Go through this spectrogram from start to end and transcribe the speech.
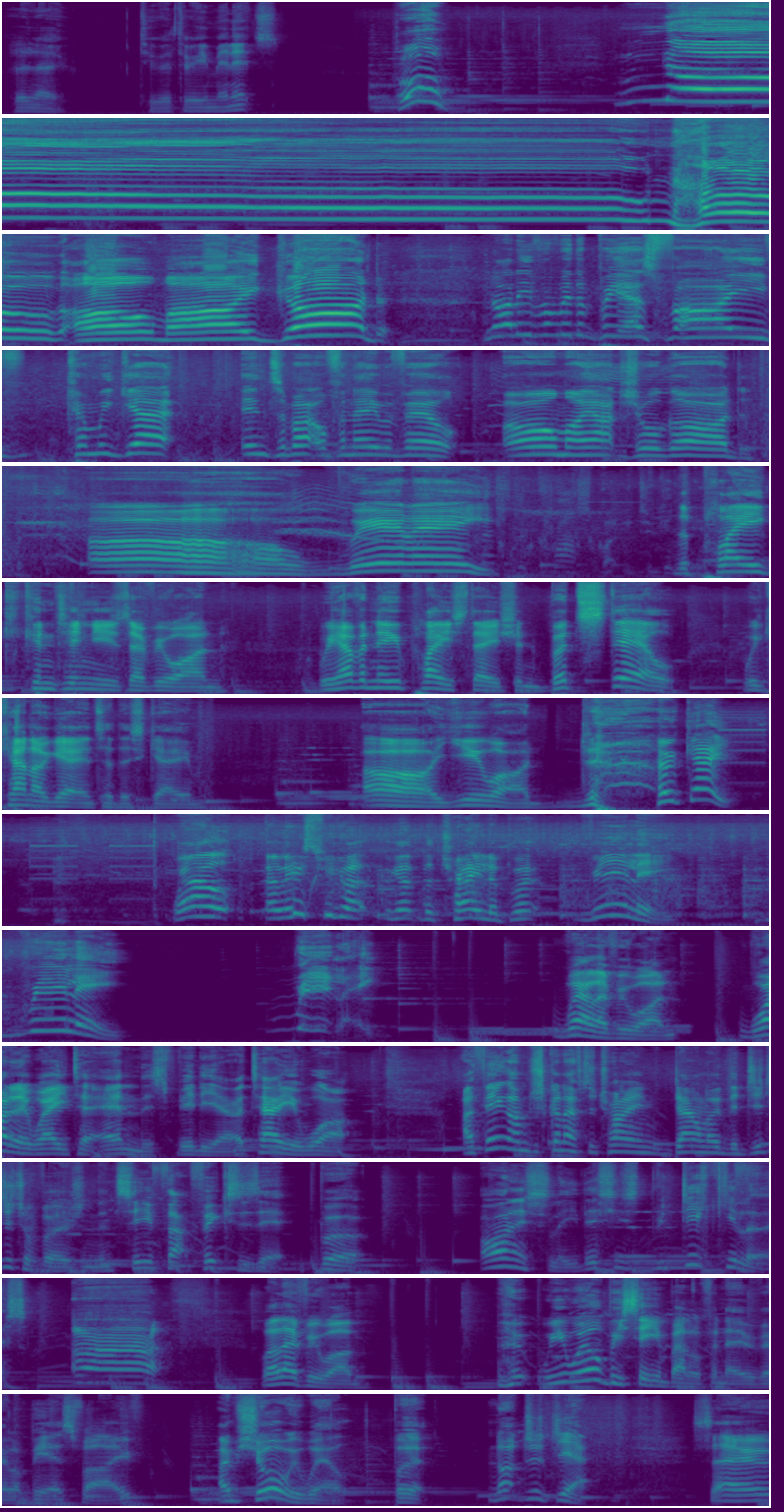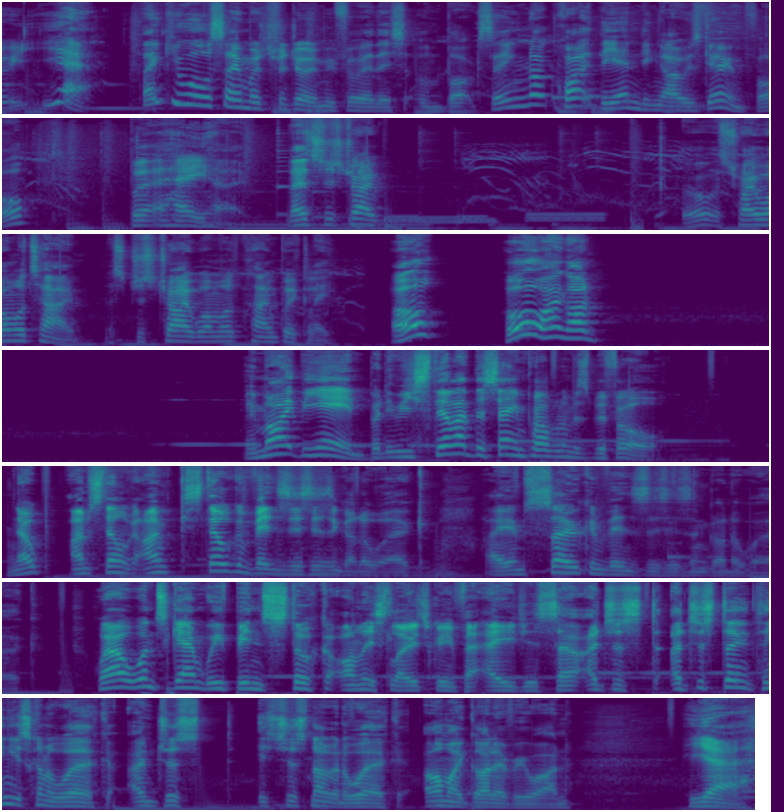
I don't know, two or three minutes. Oh! No! No! Oh my god! Not even with the PS5 can we get into Battle for Neighborville. Oh my actual god. Oh, really? The plague continues, everyone. We have a new PlayStation, but still, we cannot get into this game. Oh, you are... okay. Well, at least we got, we got the trailer, but really? Really? Really? Well, everyone, what a way to end this video. I tell you what. I think I'm just going to have to try and download the digital version and see if that fixes it. But, honestly, this is ridiculous. Ah! Well, everyone, we will be seeing Battle for Neighborville on PS5. I'm sure we will, but not just yet. So, yeah. Thank you all so much for joining me for this unboxing. Not quite the ending I was going for, but hey ho. Let's just try... Oh, let's try one more time. Let's just try one more time quickly. Oh! Oh, hang on! It might be in, but we still had the same problem as before. Nope, I'm still I'm still convinced this isn't gonna work. I am so convinced this isn't gonna work. Well, once again, we've been stuck on this load screen for ages, so I just I just don't think it's gonna work. I'm just it's just not gonna work. Oh my god, everyone. Yeah.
